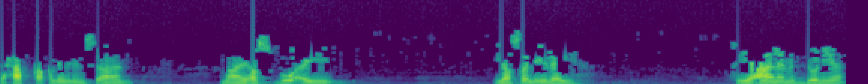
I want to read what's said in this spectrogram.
تحقق للإنسان ما يصبو أن يصل إليه. في عالم الدنيا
